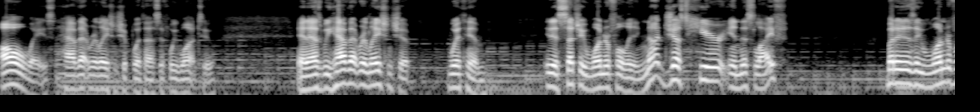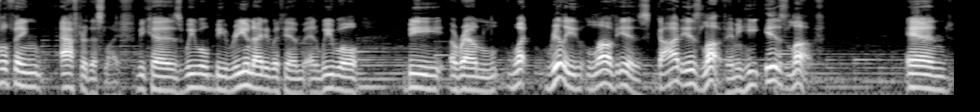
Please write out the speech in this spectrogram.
always have that relationship with us if we want to. And as we have that relationship with Him, it is such a wonderful thing, not just here in this life, but it is a wonderful thing after this life because we will be reunited with Him and we will be around what really love is. God is love. I mean, He is love. And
